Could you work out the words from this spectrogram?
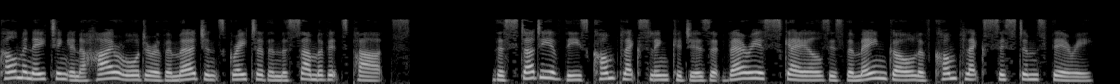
culminating in a higher order of emergence greater than the sum of its parts. The study of these complex linkages at various scales is the main goal of complex systems theory.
